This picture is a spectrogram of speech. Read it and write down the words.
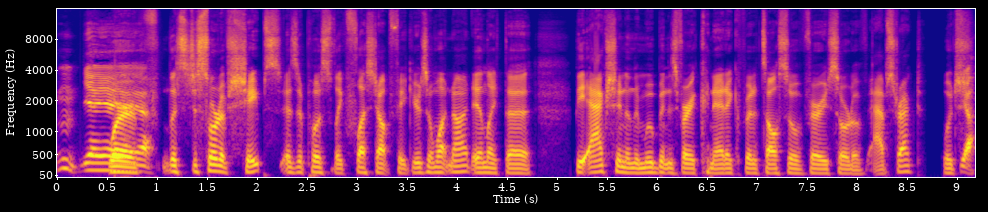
Mm, yeah, yeah, where yeah, yeah. it's just sort of shapes as opposed to like fleshed out figures and whatnot. And like the the action and the movement is very kinetic, but it's also very sort of abstract. Which Yeah.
